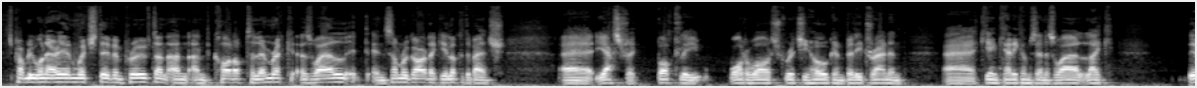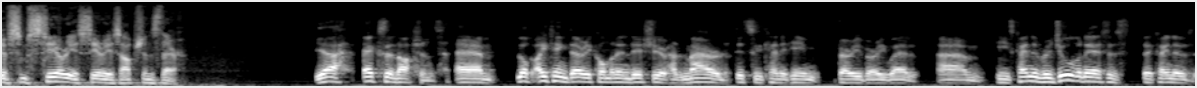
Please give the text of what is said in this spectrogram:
it's probably one area in which they've improved and, and, and caught up to Limerick as well. It, in some regard, like you look at the bench uh, Buckley, Walter Walsh, Richie Hogan, Billy Drennan, uh, Cian Kenny comes in as well. Like they have some serious, serious options there. Yeah, excellent options. Um, look, I think Derry coming in this year has marred this Kilkenny team very, very well. Um, he's kind of rejuvenated the kind of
